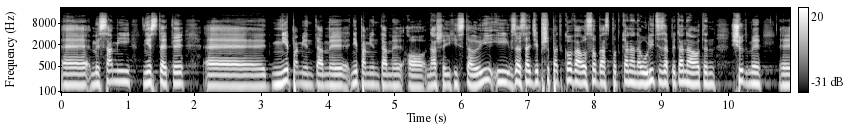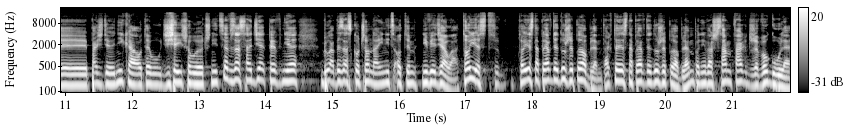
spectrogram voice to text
e, my sami niestety e, nie pamiętamy, nie pamiętamy o naszej historii i w zasadzie przypadkowa osoba spotkana na ulicy, zapytana o ten 7 października, o tę dzisiejszą rocznicę, w zasadzie pewnie byłaby zaskoczona i nic o tym nie wiedziała to jest, to jest naprawdę duży problem. Tak? To jest naprawdę duży problem, ponieważ sam fakt, że w ogóle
